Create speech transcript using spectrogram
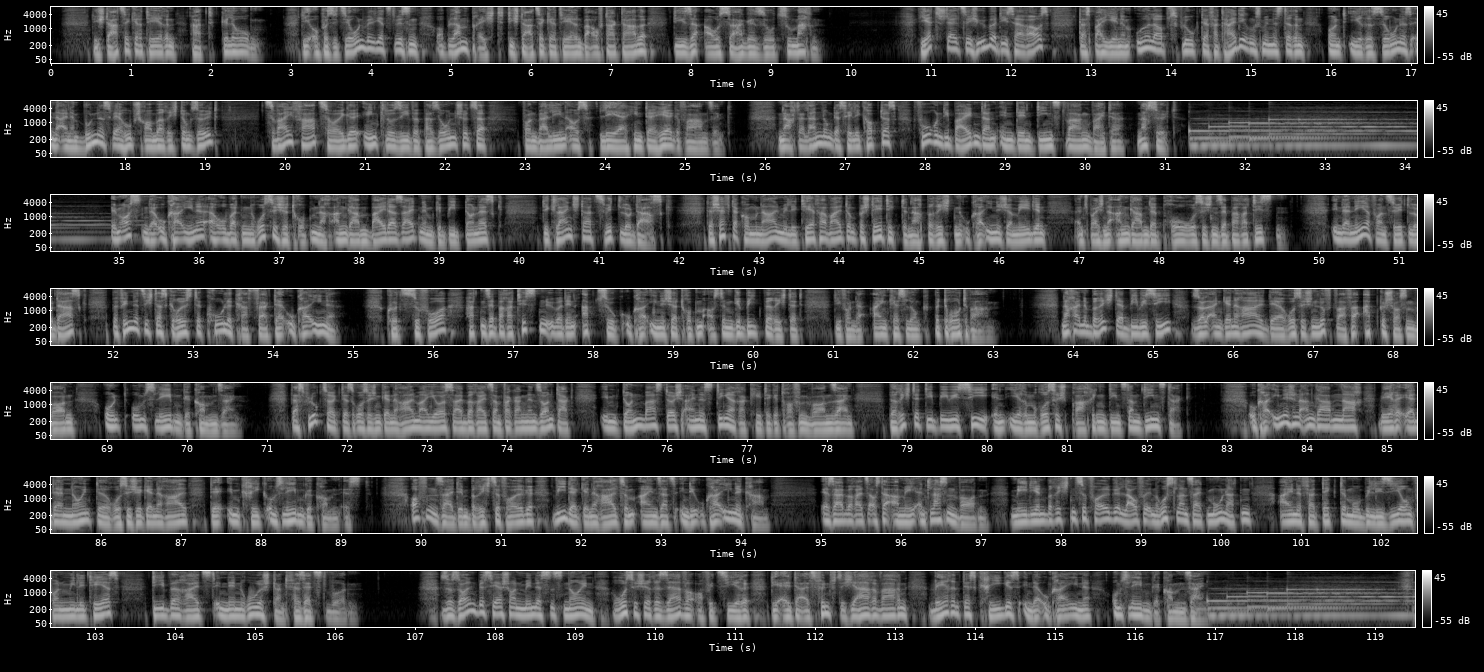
Die Staatssekretärin hat gelogen. Die Opposition will jetzt wissen, ob Lamprecht die Staatssekretärin beauftragt habe, diese Aussage so zu machen. Jetzt stellt sich überdies heraus, dass bei jenem Urlaubsflug der Verteidigungsministerin und ihres Sohnes in einem Bundeswehrhubschrauber Richtung Sylt zwei Fahrzeuge inklusive Personenschützer von Berlin aus leer hinterhergefahren sind. Nach der Landung des Helikopters fuhren die beiden dann in den Dienstwagen weiter nach Sylt. Im Osten der Ukraine eroberten russische Truppen nach Angaben beider Seiten im Gebiet Donetsk die Kleinstadt Svitlodarsk. Der Chef der kommunalen Militärverwaltung bestätigte nach Berichten ukrainischer Medien entsprechende Angaben der prorussischen Separatisten. In der Nähe von Svitlodarsk befindet sich das größte Kohlekraftwerk der Ukraine. Kurz zuvor hatten Separatisten über den Abzug ukrainischer Truppen aus dem Gebiet berichtet, die von der Einkesselung bedroht waren. Nach einem Bericht der BBC soll ein General der russischen Luftwaffe abgeschossen worden und ums Leben gekommen sein. Das Flugzeug des russischen Generalmajors sei bereits am vergangenen Sonntag im Donbass durch eine Stinger-Rakete getroffen worden sein, berichtet die BBC in ihrem russischsprachigen Dienst am Dienstag. Ukrainischen Angaben nach wäre er der neunte russische General, der im Krieg ums Leben gekommen ist. Offen sei dem Bericht zufolge, wie der General zum Einsatz in die Ukraine kam. Er sei bereits aus der Armee entlassen worden. Medienberichten zufolge laufe in Russland seit Monaten eine verdeckte Mobilisierung von Militärs, die bereits in den Ruhestand versetzt wurden. So sollen bisher schon mindestens neun russische Reserveoffiziere, die älter als 50 Jahre waren, während des Krieges in der Ukraine ums Leben gekommen sein.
